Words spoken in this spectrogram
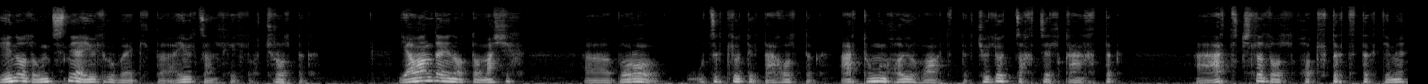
Энэ бол үндэсний аюулгүй байдалд аюул занал хэл учруулдаг. Явандаа энэ одоо маш их буруу үзэгдлүүдийг дагуулдаг, ард түмэн хоёр хуваагддаг, чөлөөт зах зээл ганхдаг, ардчлал бол худалдагддаг тийм ээ.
